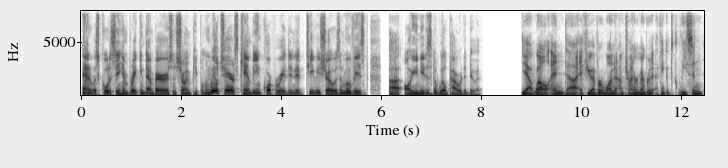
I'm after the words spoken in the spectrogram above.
And it was cool to see him breaking down barriers and showing people in wheelchairs can be incorporated into TV shows and movies. Uh, all you need is the willpower to do it. Yeah, well, and uh, if you ever want to, I'm trying to remember. I think it's Gleason,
